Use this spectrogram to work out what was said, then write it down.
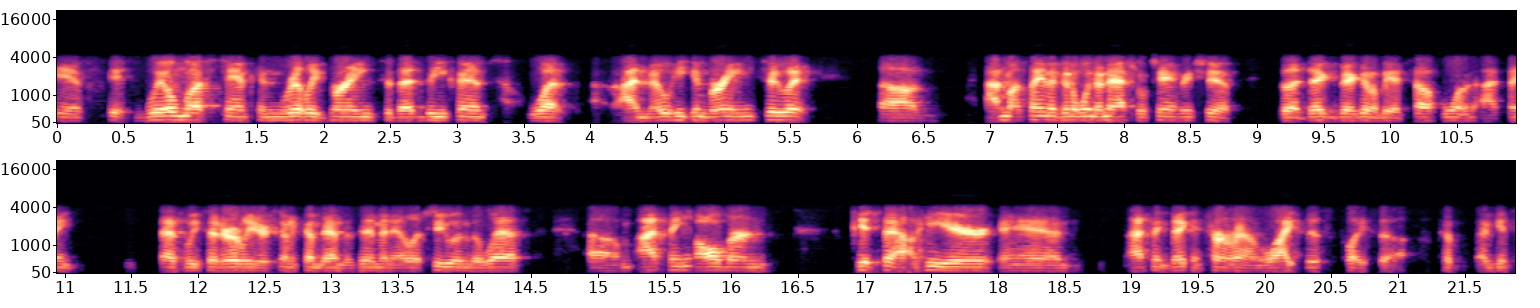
if if Will Muschamp can really bring to that defense what I know he can bring to it, um, I'm not saying they're going to win a national championship, but they, they're going to be a tough one. I think, as we said earlier, it's going to come down to them and LSU in the West. Um, I think Auburn gets out here, and I think they can turn around and light this place up to, against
